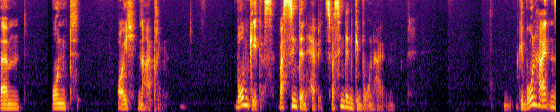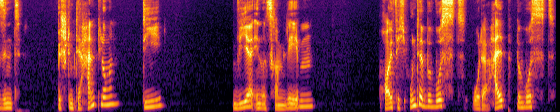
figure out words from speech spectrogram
ähm, und euch nahebringen. Worum geht es? Was sind denn Habits? Was sind denn Gewohnheiten? Gewohnheiten sind bestimmte Handlungen, die wir in unserem Leben häufig unterbewusst oder halbbewusst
